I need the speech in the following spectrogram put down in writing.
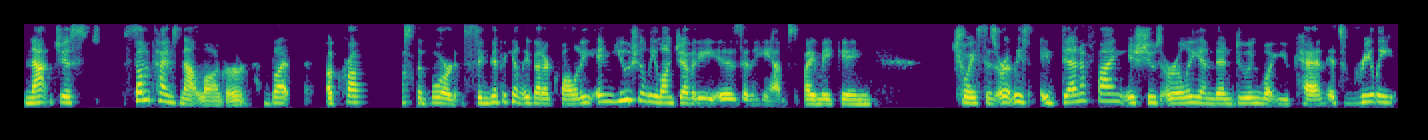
not just sometimes not longer but across the board significantly better quality. And usually longevity is enhanced by making choices or at least identifying issues early and then doing what you can. It's really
